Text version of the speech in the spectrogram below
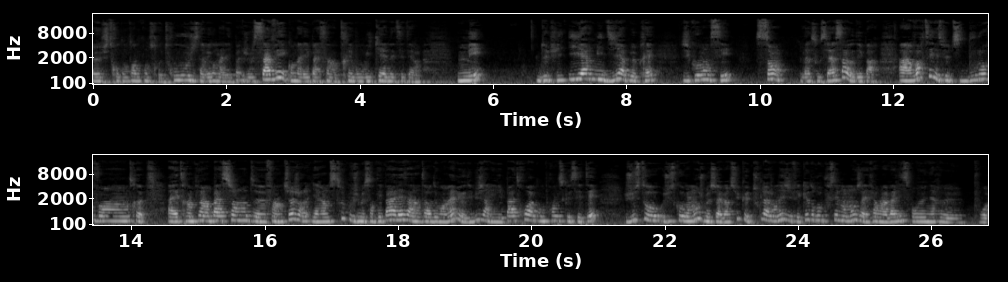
Euh, je suis trop contente qu'on se retrouve. Je savais qu'on allait, pas, je savais qu'on allait passer un très bon week-end, etc. Mais depuis hier midi à peu près, j'ai commencé sans l'associer à ça au départ, à avoir tu sais, ce petite boule au ventre, à être un peu impatiente. Enfin, tu vois, il y avait un petit truc où je me sentais pas à l'aise à l'intérieur de moi-même et au début, j'arrivais pas trop à comprendre ce que c'était. Jusqu'au moment où je me suis aperçue que toute la journée, j'ai fait que de repousser le moment où j'allais faire ma valise pour venir, euh, euh,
